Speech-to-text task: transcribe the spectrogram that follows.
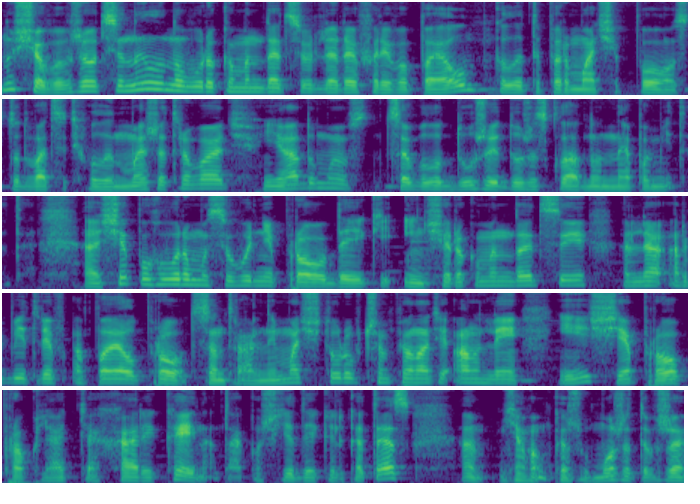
Ну що, ви вже оцінили нову рекомендацію для реферів АПЛ, коли тепер матчі по 120 хвилин майже тривають? Я думаю, це було дуже і дуже складно не помітити. А ще поговоримо сьогодні про деякі інші рекомендації для арбітрів АПЛ, про центральний матч туру в чемпіонаті Англії і ще про прокляття Харі Кейна. Також є декілька тез. Я вам кажу, можете вже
